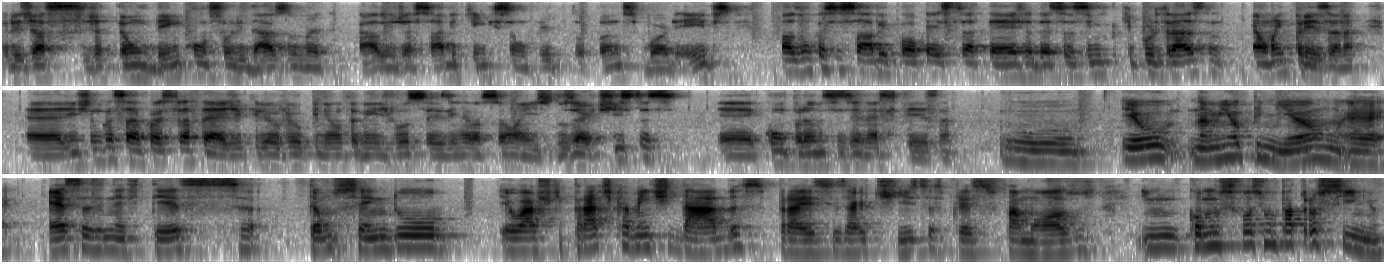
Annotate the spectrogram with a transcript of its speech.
eles já, já estão bem consolidados no mercado, a gente já sabe quem que são CryptoPunks, Board Apes, mas nunca se sabe qual é a estratégia dessas, porque por trás é uma empresa, né? É, a gente nunca sabe qual é a estratégia. Queria ouvir a opinião também de vocês em relação a isso, dos artistas é, comprando esses NFTs, né? O, eu, na minha opinião, é, essas NFTs estão sendo, eu acho que praticamente dadas para esses artistas, para esses famosos, em, como se fosse um patrocínio.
